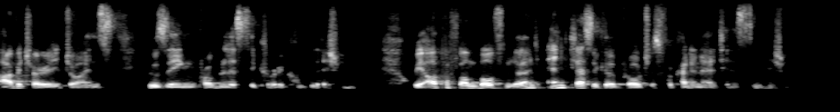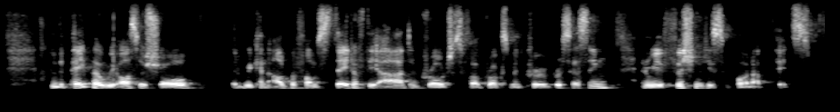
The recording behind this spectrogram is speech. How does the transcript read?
arbitrary joins using probabilistic query compilation. We outperform both learned and classical approaches for cardinality estimation. In the paper, we also show that we can outperform state-of-the-art approaches for approximate query processing, and we efficiently support updates.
